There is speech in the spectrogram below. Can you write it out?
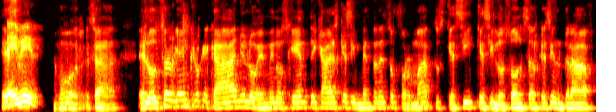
Eso es David, mejor. O sea, el All-Star Game creo que cada año lo ve menos gente, cada vez que se inventan estos formatos, que sí, que si los All-Stars, que si el draft,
